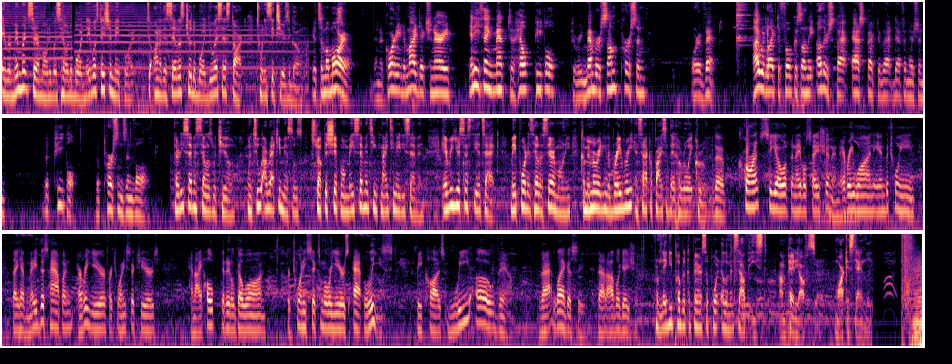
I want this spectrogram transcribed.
A remembrance ceremony was held aboard Naval Station Mayport to honor the sailors killed aboard USS Stark 26 years ago. It's a memorial, and according to my dictionary, anything meant to help people to remember some person or event. I would like to focus on the other aspect of that definition the people, the persons involved. 37 sailors were killed when two Iraqi missiles struck the ship on May 17, 1987. Every year since the attack, Mayport has held a ceremony commemorating the bravery and sacrifice of that heroic crew. The current CO of the Naval Station and everyone in between, they have made this happen every year for 26 years, and I hope that it'll go on for 26 more years at least because we owe them that legacy, that obligation. From Navy Public Affairs Support Element Southeast, I'm Petty Officer Marcus Stanley. Five.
